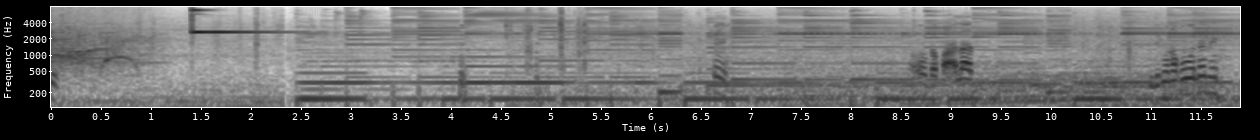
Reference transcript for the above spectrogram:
okay. Oo, kapalad. Hindi ko nakunan eh.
